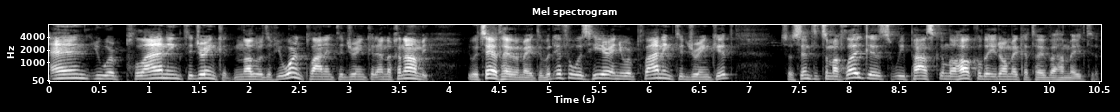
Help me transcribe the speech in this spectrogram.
and you were planning to drink it. In other words, if you weren't planning to drink it and a chanami, you would say a taiva But if it was here and you were planning to drink it, so since it's a machlekes, we pass in the hakol that you don't make a taiva hametiv.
